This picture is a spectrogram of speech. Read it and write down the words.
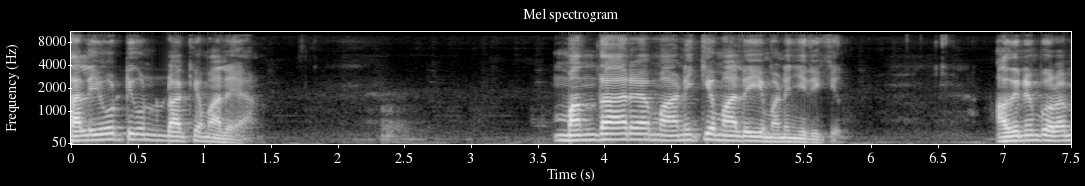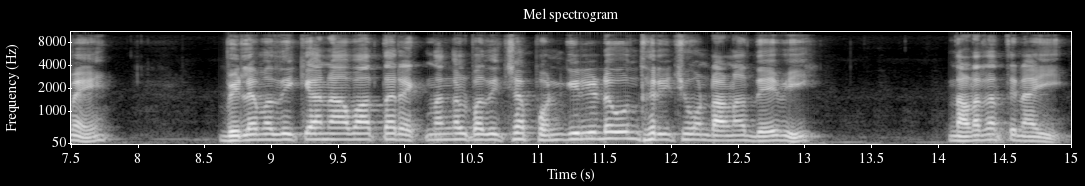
തലയോട്ടി കൊണ്ടുണ്ടാക്കിയ മാലയാണ്. മന്ദാര മാണിക്യമാലയും അണിഞ്ഞിരിക്കുന്നു. അതിനു പുറമെ വിലമതിക്കാനാവാത്ത രത്നങ്ങൾ പതിച്ച പൊൻകിരീടവും ധരിച്ചുകൊണ്ടാണ് ദേവി നടനത്തിനായി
